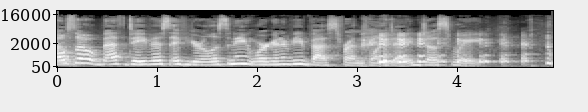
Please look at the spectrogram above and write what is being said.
Also, Beth Davis, if you're listening, we're gonna be best friends one day. Just wait.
